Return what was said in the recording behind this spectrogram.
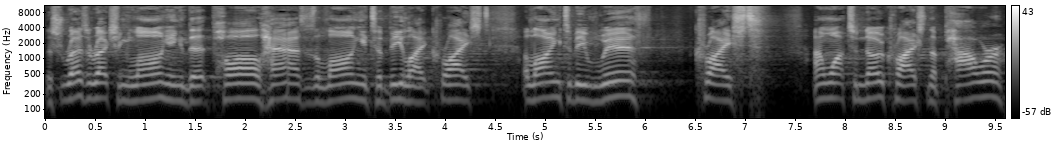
This resurrection longing that Paul has is a longing to be like Christ, a longing to be with Christ. I want to know Christ and the power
